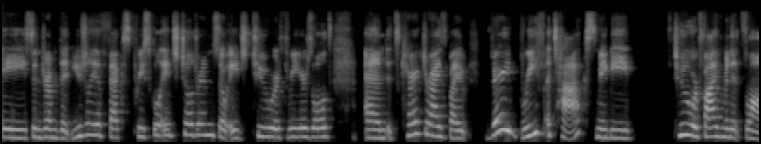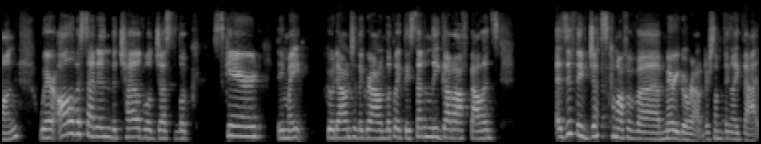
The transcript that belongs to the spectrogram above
a syndrome that usually affects preschool age children, so age two or three years old. And it's characterized by very brief attacks, maybe two or five minutes long, where all of a sudden the child will just look scared. They might go down to the ground, look like they suddenly got off balance, as if they've just come off of a merry-go-round or something like that.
